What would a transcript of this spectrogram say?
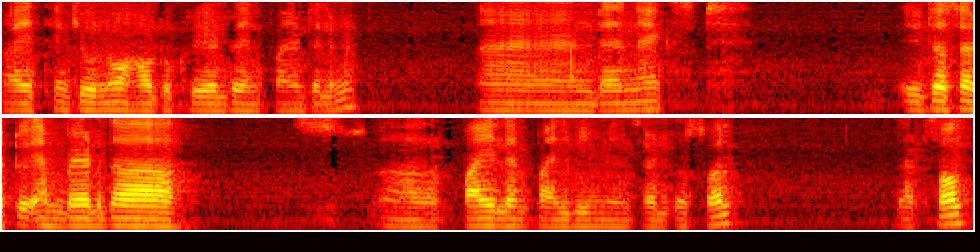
I think you know how to create the infinite element. And uh, next you just have to embed the uh, pile and pile beam inside the soil. That's all.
